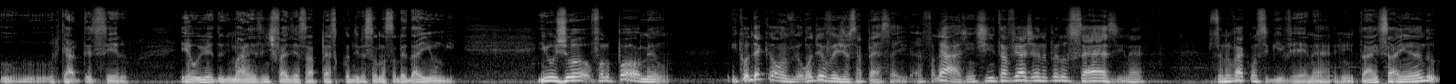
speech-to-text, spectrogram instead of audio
o, o Ricardo III. Eu e o Edu Guimarães, a gente fazia essa peça com a direção da Soledad Jung. E o Jô falou, pô, meu, e quando é que eu, onde eu vejo essa peça aí? Eu falei, ah, a gente tá viajando pelo SESI, né? Você não vai conseguir ver, né? A gente tá ensaiando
